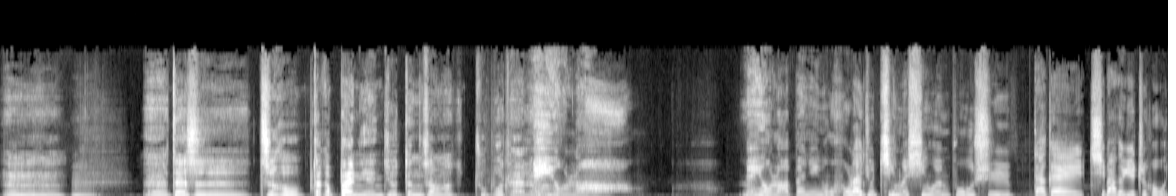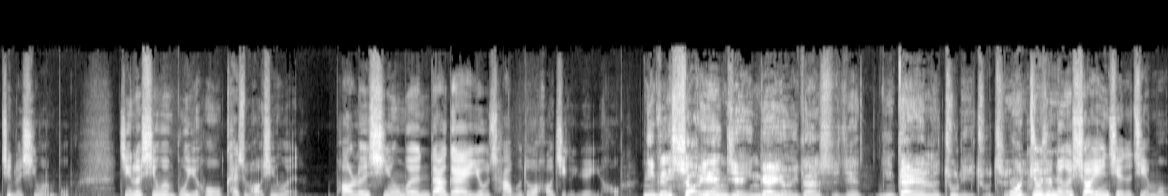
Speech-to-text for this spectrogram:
嗯哼。嗯。呃，但是之后大概半年就登上了主播台了。没有了，没有了，半年我后来就进了新闻部，是大概七八个月之后，我进了新闻部。进了新闻部以后，开始跑新闻，跑了新闻大概又差不多好几个月以后。你跟小燕姐应该有一段时间，你担任了助理主持人。我就是那个小燕姐的节目，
